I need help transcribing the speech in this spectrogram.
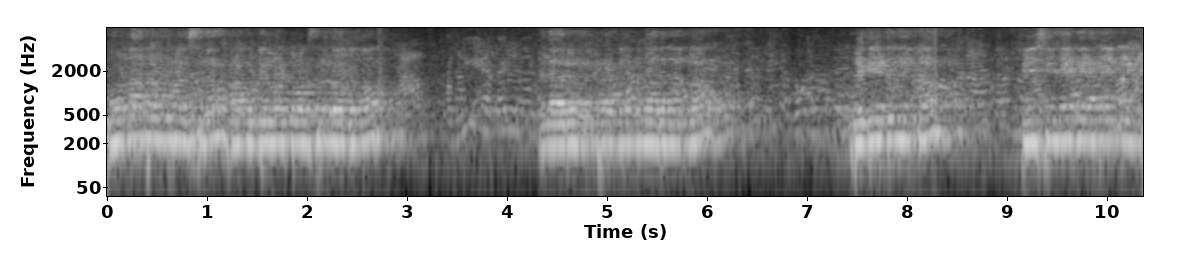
മൂന്നാം റൗണ്ട് മത്സരം ആ കുട്ടികളോട്ട് മത്സരം നടക്കുന്നു എല്ലാവരും നിന്ന് മാറി നിൽക്കാം റെഡി ആയിട്ട് നിൽക്കാം. പി സിനെ തയ്യാറായിട്ടുണ്ട്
